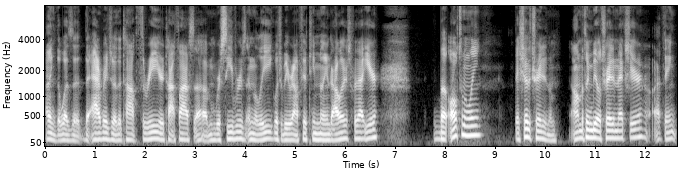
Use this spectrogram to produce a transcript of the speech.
I think, the was it the average of the top three or top five um, receivers in the league, which would be around fifteen million dollars for that year. But ultimately, they should have traded him. I don't they'll be able to trade him next year. I think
